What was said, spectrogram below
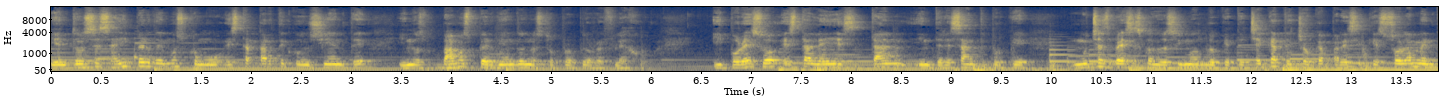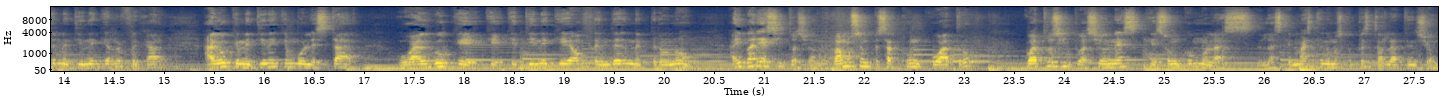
Y entonces ahí perdemos como esta parte consciente y nos vamos perdiendo nuestro propio reflejo. Y por eso esta ley es tan interesante porque muchas veces cuando decimos lo que te checa, te choca, parece que solamente me tiene que reflejar algo que me tiene que molestar o algo que, que, que tiene que ofenderme, pero no. Hay varias situaciones. Vamos a empezar con cuatro cuatro situaciones que son como las, las que más tenemos que prestarle atención.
